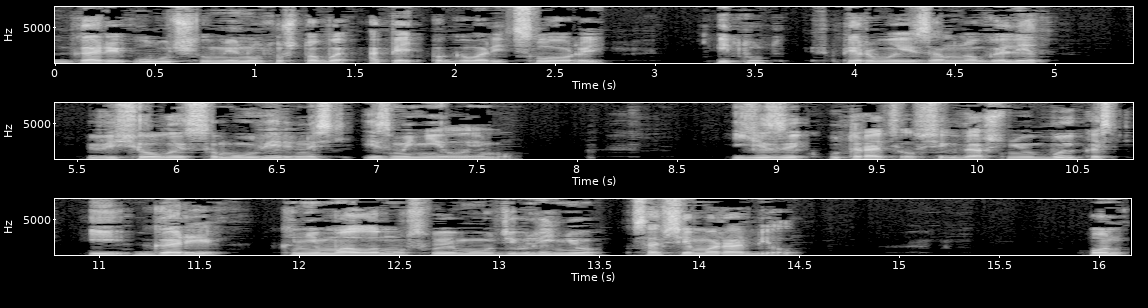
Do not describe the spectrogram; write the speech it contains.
Гарри улучил минуту, чтобы опять поговорить с Лорой, и тут, впервые за много лет, веселая самоуверенность изменила ему. Язык утратил всегдашнюю бойкость, и Гарри, к немалому своему удивлению, совсем оробел. Он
